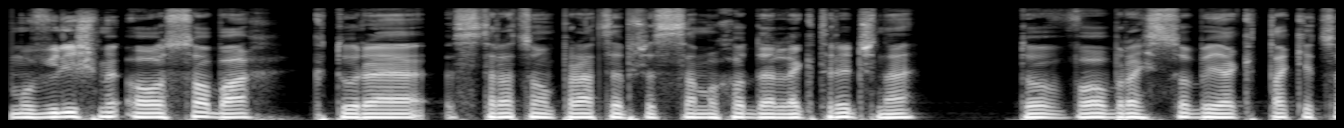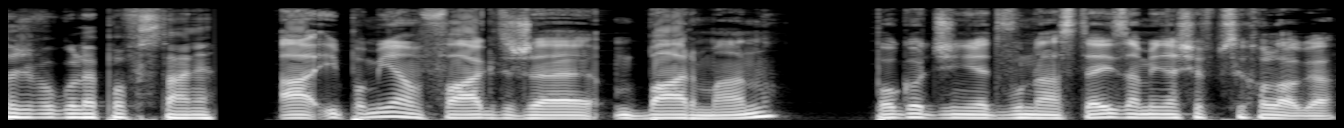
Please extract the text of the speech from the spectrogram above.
Mówiliśmy o osobach, które stracą pracę przez samochody elektryczne, to wyobraź sobie, jak takie coś w ogóle powstanie. A i pomijam fakt, że barman po godzinie 12 zamienia się w psychologa.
